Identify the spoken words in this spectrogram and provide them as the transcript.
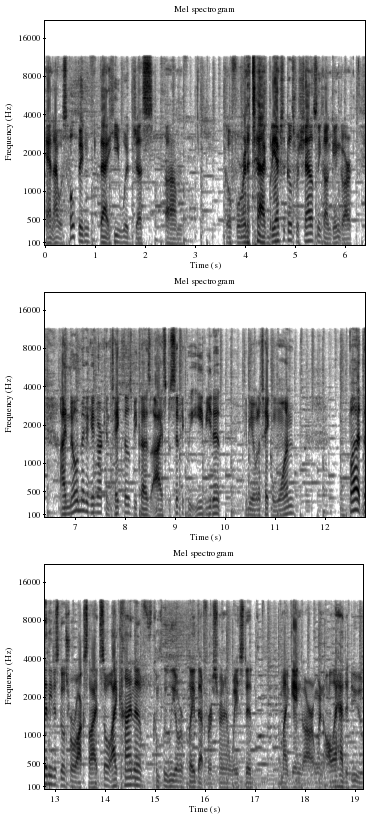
And I was hoping that he would just um, go for an attack, but he actually goes for Shadow Sneak on Gengar. I know Mega Gengar can take those because I specifically EV'd it to be able to take one, but then he just goes for Rock Slide, so I kind of completely overplayed that first turn and wasted my Gengar when all I had to do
